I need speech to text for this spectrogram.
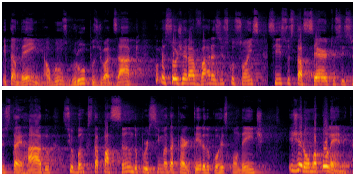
e também alguns grupos de WhatsApp começou a gerar várias discussões se isso está certo, se isso está errado, se o banco está passando por cima da carteira do correspondente e gerou uma polêmica.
